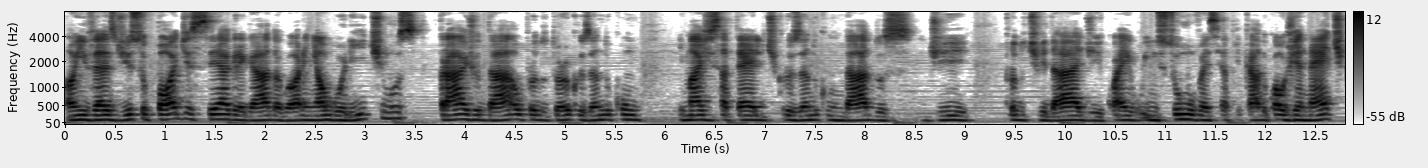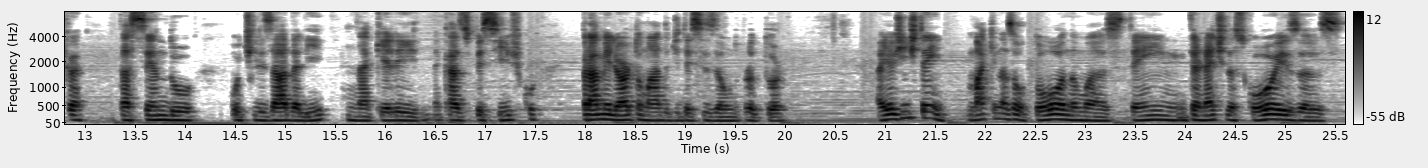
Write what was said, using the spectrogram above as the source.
ao invés disso pode ser agregado agora em algoritmos para ajudar o produtor cruzando com imagem satélite, cruzando com dados de produtividade, qual insumo vai ser aplicado, qual genética está sendo utilizada ali naquele caso específico para melhor tomada de decisão do produtor. Aí a gente tem máquinas autônomas, tem internet das coisas,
